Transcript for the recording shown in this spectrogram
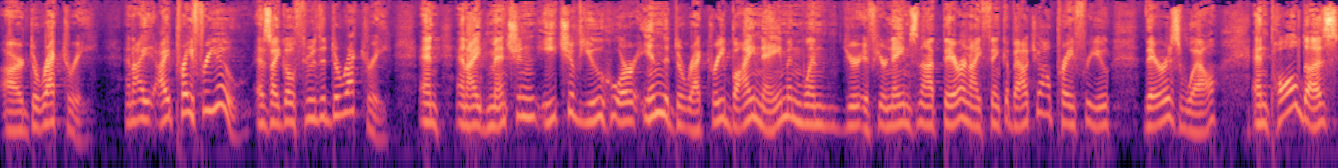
our directory. And I, I pray for you as I go through the directory. And, and I mention each of you who are in the directory by name. And when if your name's not there and I think about you, I'll pray for you there as well. And Paul does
